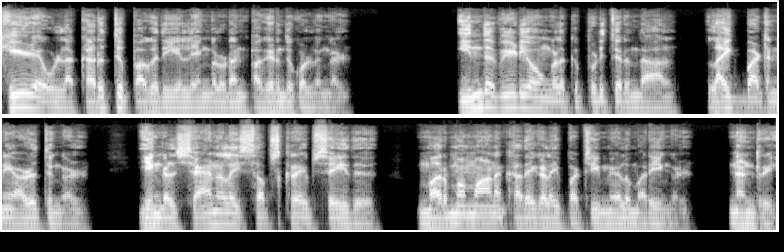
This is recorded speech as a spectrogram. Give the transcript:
கீழே உள்ள கருத்து பகுதியில் எங்களுடன் பகிர்ந்து கொள்ளுங்கள். இந்த வீடியோ உங்களுக்கு பிடித்திருந்தால் லைக் பட்டனை அழுத்துங்கள். எங்கள் சேனலை சப்ஸ்கிரைப் செய்து மர்மமான கதைகளை பற்றி மேலும் அறியுங்கள். நன்றி.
